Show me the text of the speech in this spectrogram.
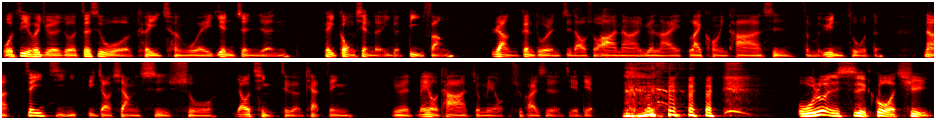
我自己会觉得说这是我可以成为验证人可以贡献的一个地方。让更多人知道说啊，那原来 Litecoin 它是怎么运作的。那这一集比较像是说邀请这个 Captain，因为没有他就没有区块链的节点。无论是过去、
